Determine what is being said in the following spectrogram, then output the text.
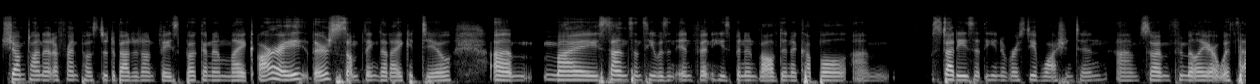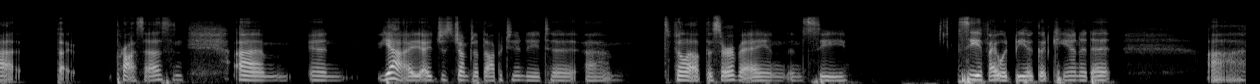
jumped on it. A friend posted about it on Facebook, and I'm like, all right, there's something that I could do. Um, my son, since he was an infant, he's been involved in a couple um, studies at the University of Washington, um, so I'm familiar with that that process. And um, and yeah, I, I, just jumped at the opportunity to um, to fill out the survey and, and see see if I would be a good candidate uh,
